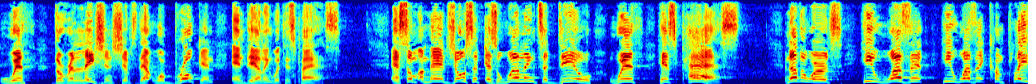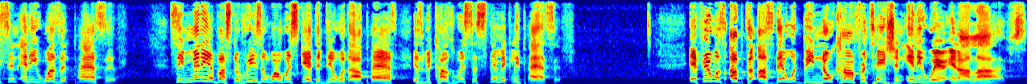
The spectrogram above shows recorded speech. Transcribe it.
with the relationships that were broken in dealing with his past. And so a man Joseph is willing to deal with his past. In other words, he wasn't he wasn't complacent and he wasn't passive. See, many of us, the reason why we're scared to deal with our past is because we're systemically passive. If it was up to us, there would be no confrontation anywhere in our lives.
